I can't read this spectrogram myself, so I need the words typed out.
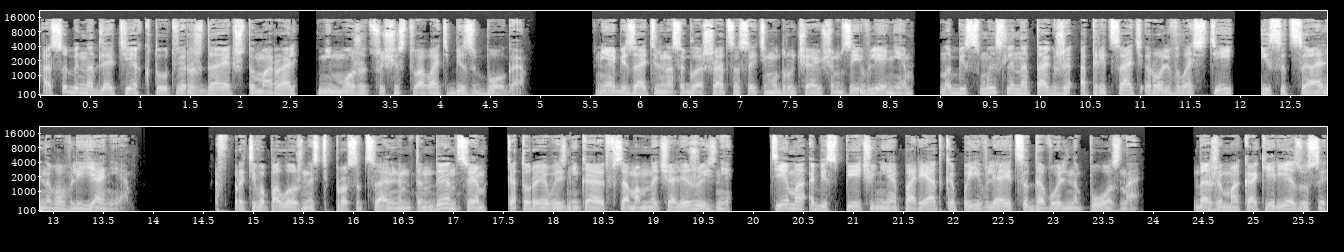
особенно для тех, кто утверждает, что мораль не может существовать без Бога. Не обязательно соглашаться с этим удручающим заявлением, но бессмысленно также отрицать роль властей и социального влияния. В противоположность просоциальным тенденциям, которые возникают в самом начале жизни, тема обеспечения порядка появляется довольно поздно. Даже макаки-резусы,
